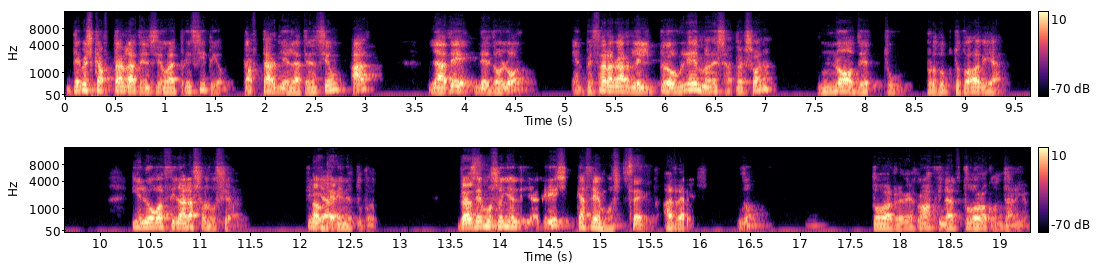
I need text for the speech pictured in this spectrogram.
debes captar la atención al principio, captar bien la atención a la D de dolor, empezar a darle el problema de esa persona, no de tu producto todavía, y luego al final la solución, que ya viene tu producto. ¿Qué hacemos hoy en día, Chris? ¿Qué hacemos? Sí. Al revés, ¿no? Todo al revés, ¿no? Al final todo lo contrario.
